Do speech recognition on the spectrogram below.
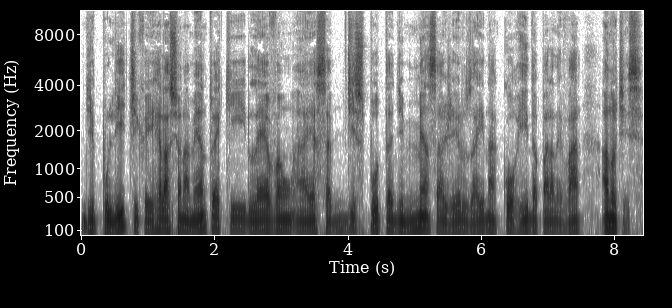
de política e relacionamento é que levam a essa disputa de mensageiros aí na corrida para levar a notícia.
